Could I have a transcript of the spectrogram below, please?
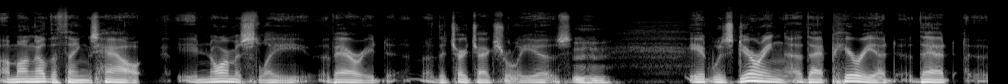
among other things, how enormously varied the church actually is. Mm-hmm. It was during uh, that period that uh,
